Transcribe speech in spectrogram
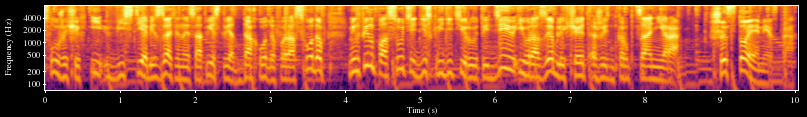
госслужащих и ввести обязательно обязательное соответствие доходов и расходов, Минфин по сути дискредитирует идею и в разы облегчает жизнь коррупционера. Шестое место.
